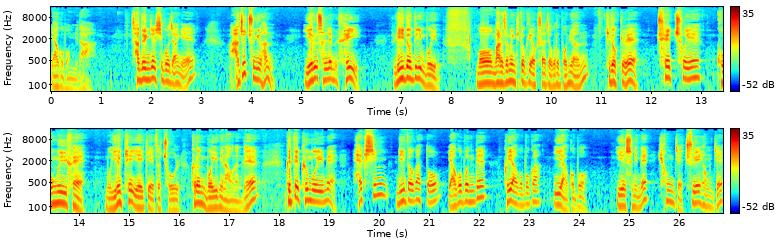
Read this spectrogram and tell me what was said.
야고보입니다. 사도행전 15장에 아주 중요한 예루살렘 회의 리더들이 모인 뭐 말하자면 기독교 역사적으로 보면 기독교의 최초의 공의회 뭐 이렇게 얘기해도 좋을 그런 모임이 나오는데 그때 그 모임의 핵심 리더가 또 야고보인데 그 야고보가 이 야고보 예수님의 형제 주의 형제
